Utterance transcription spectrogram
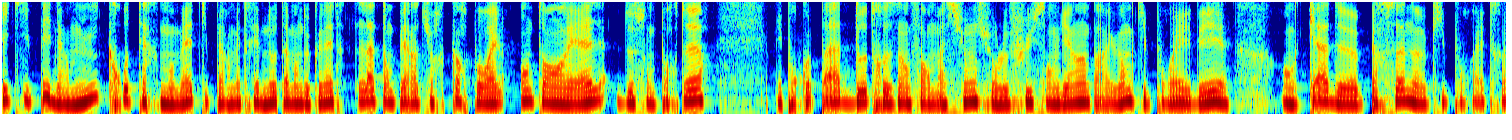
équipée d'un micro-thermomètre qui permettrait notamment de connaître la température corporelle en temps réel de son porteur. Mais pourquoi pas d'autres informations sur le flux sanguin, par exemple, qui pourraient aider en cas de personnes qui pourraient être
